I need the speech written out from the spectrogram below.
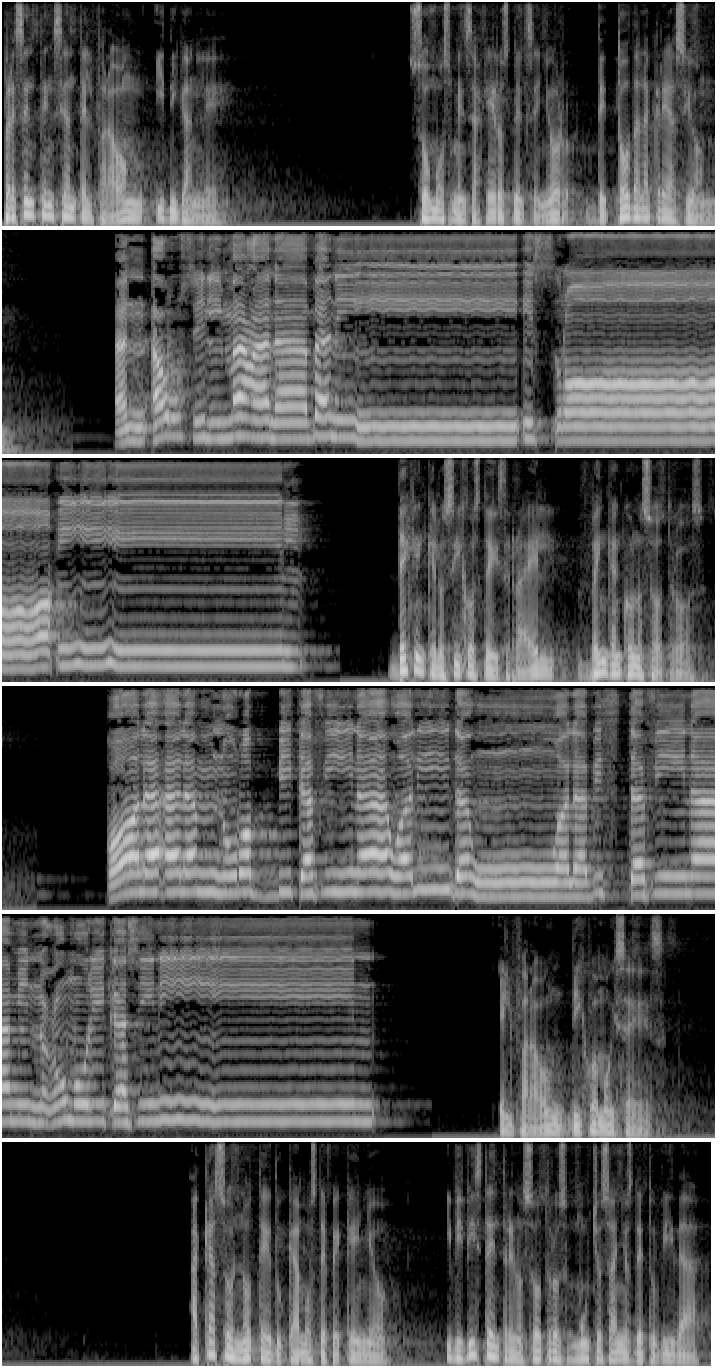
Preséntense ante el faraón y díganle Somos mensajeros del Señor de toda la creación. ان ارسل معنا بني اسرائيل Dejen que los hijos de Israel vengan con nosotros. قال الم نربك فينا وليدا ولبثت فينا من عمرك سنين El faraón dijo a Moisés ¿Acaso no te educamos de pequeño y viviste entre nosotros muchos años de tu vida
